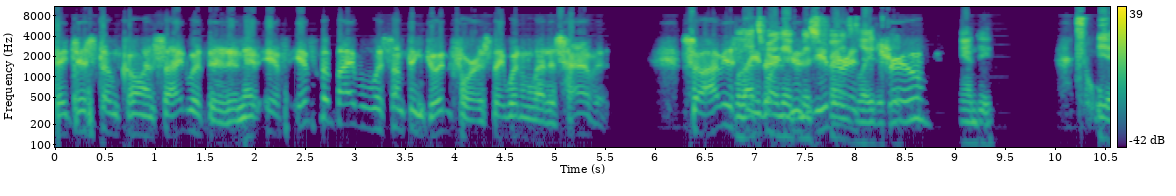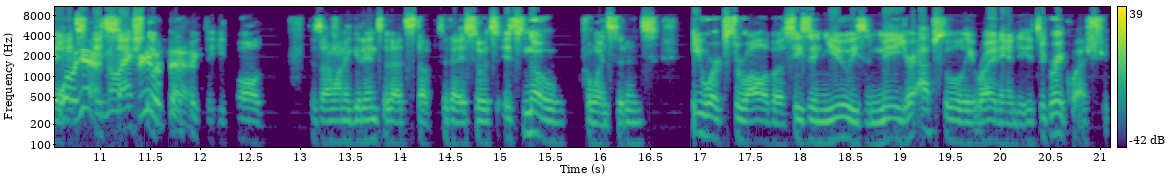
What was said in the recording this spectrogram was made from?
they just don't coincide with it. And if if the Bible was something good for us, they wouldn't let us have it. So obviously, well, that's why they've mistranslated either it's true, it, Andy. Yeah, well, it's, yeah, it's no, actually perfect that. that you called because I want to get into that stuff today. So it's it's no coincidence. He works through all of us. He's in you. He's in me. You're absolutely right, Andy. It's a great question.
